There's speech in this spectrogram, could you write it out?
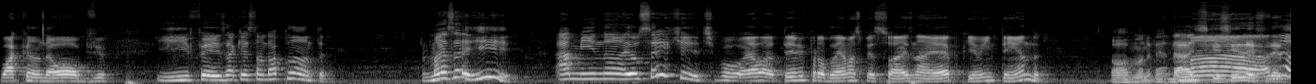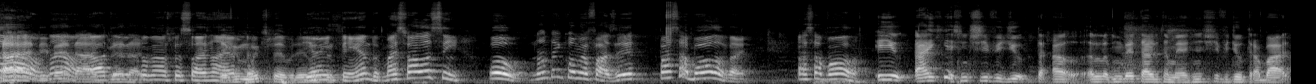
Wakanda, óbvio, e fez a questão da planta. Mas aí, a mina, eu sei que, tipo, ela teve problemas pessoais na época, e eu entendo. Ó, mano, é verdade. mas- Esqueci desse detalhe. Não, não, verdade, ela teve verdade. problemas pessoais na Teve época. muitos problemas. E eu entendo, mas fala assim, ou, não tem como eu fazer, passa a bola, velho. Passa a bola. E aí a gente dividiu, tá, um detalhe também, a gente dividiu o trabalho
